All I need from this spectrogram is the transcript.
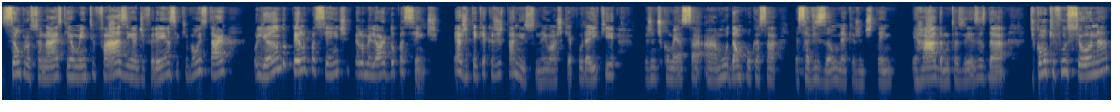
são profissionais que realmente fazem a diferença e que vão estar olhando pelo paciente, pelo melhor do paciente. É, a gente tem que acreditar nisso, né? Eu acho que é por aí que a gente começa a mudar um pouco essa, essa visão, né, que a gente tem errada muitas vezes da, de como que funciona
